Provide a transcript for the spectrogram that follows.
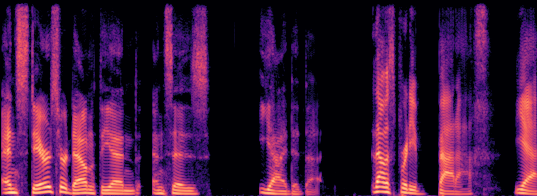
and stares her down at the end and says, "Yeah, I did that." That was pretty badass. Yeah.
